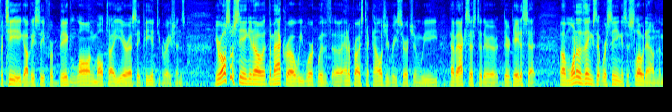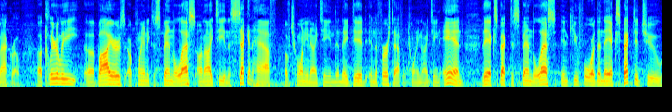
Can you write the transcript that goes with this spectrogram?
fatigue, obviously, for big, long, multi-year SAP integrations. You're also seeing, you know, at the macro, we work with uh, enterprise technology research and we have access to their, their data set. Um, one of the things that we're seeing is a slowdown in the macro. Uh, clearly, uh, buyers are planning to spend less on IT in the second half of 2019 than they did in the first half of 2019, and they expect to spend less in Q4 than they expected to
